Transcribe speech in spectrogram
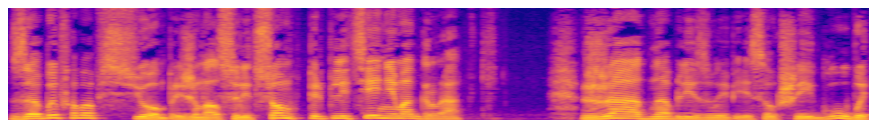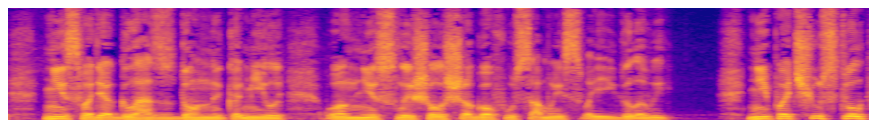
забыв обо всем, прижимался лицом к переплетениям оградки жадно облизывая пересохшие губы, не сводя глаз с Донны Камилы. Он не слышал шагов у самой своей головы, не почувствовал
